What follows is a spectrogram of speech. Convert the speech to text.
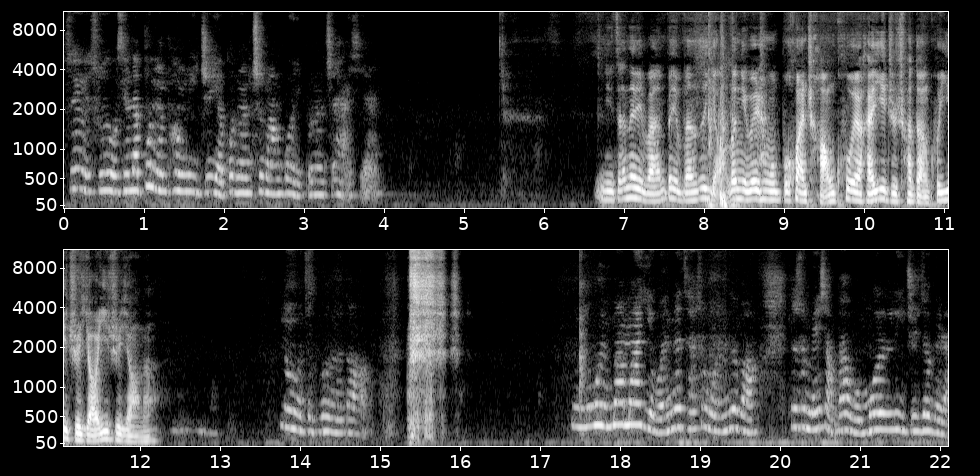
所以所以我现在不能碰荔枝，也不能吃芒果，也不能吃海鲜。你在那里玩被蚊子咬了，你为什么不换长裤呀？还一直穿短裤，一直咬，一直咬呢？那我就不知道了。因为妈妈以为那才是蚊子吧，但是没想到我摸了荔枝就给它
